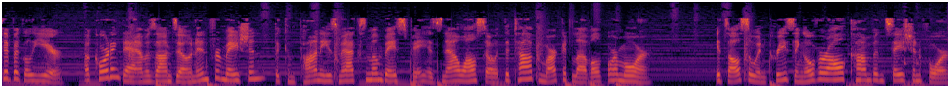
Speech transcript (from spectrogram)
typical year. According to Amazon's own information, the company's maximum base pay is now also at the top market level, or more. It's also increasing overall compensation for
